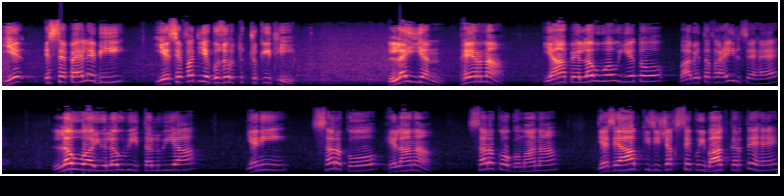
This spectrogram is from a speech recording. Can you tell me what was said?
یہ اس سے پہلے بھی یہ صفت یہ گزر چکی تھی۔ لین پھیرنا، یہاں پہ لو یہ تو باب تفعیل سے ہے۔ لو یلوی تلویا یعنی سر کو ہلانا، سر کو گھمانا۔ جیسے آپ کسی شخص سے کوئی بات کرتے ہیں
